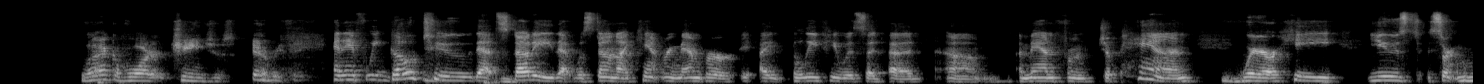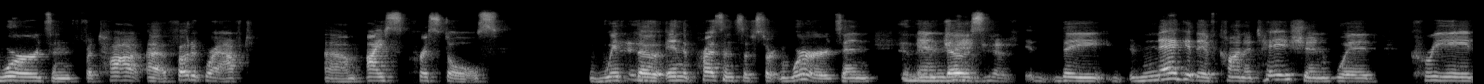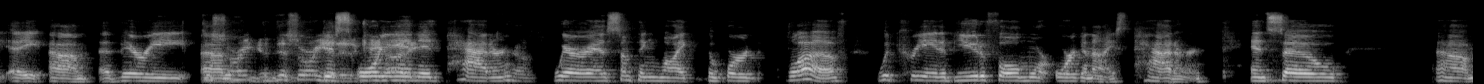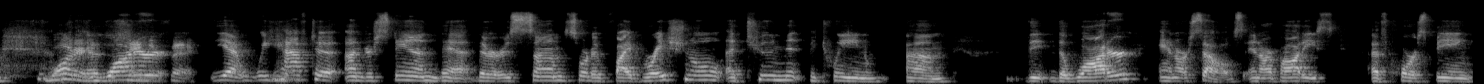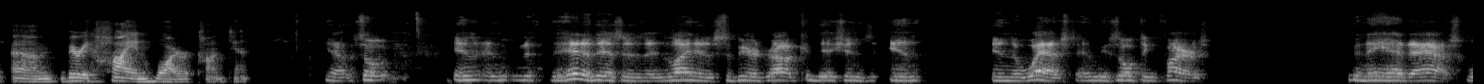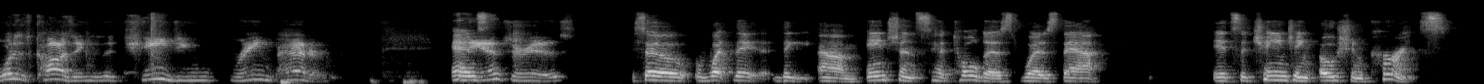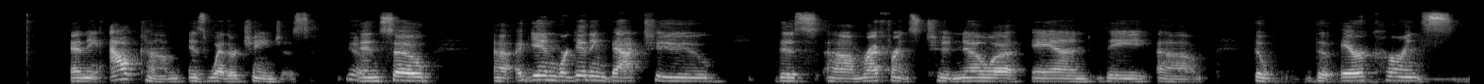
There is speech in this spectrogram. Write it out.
Lack of water changes everything. And if we go to that study that was done, I can't remember, I believe he was a, a, um, a man from Japan Mhm. where he used certain words and photo, uh, photographed um, ice crystals with the in the presence of certain words and And And those- change, yes. the negative connotation would create a um, a very um, Disorient- disoriented. disoriented pattern Yeah. whereas something like the word love would create a beautiful more organized pattern and so um, Water has the Water- effect. yeah we Yeah. have to understand that there is some sort of vibrational attunement between um, the the water and ourselves and our bodies of course being um, very high in water content Yeah, so in, in the, the head of this is in light of severe drought conditions in in the west and resulting fires. Then they had to ask, what is causing the changing rain pattern? And and the answer is so what the the um, ancients had told us was that it's a changing ocean currents. And the outcome is weather changes. Yeah, and so uh, again we're getting back to this um, reference to NOAA and the um, the the air currents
